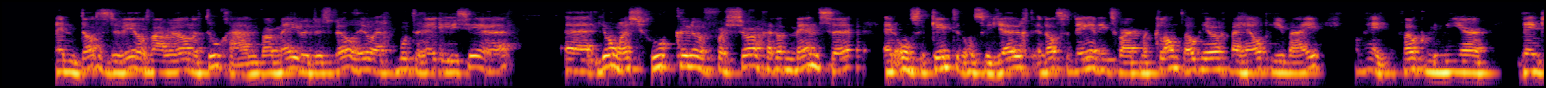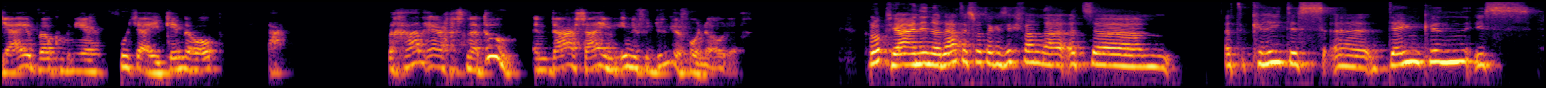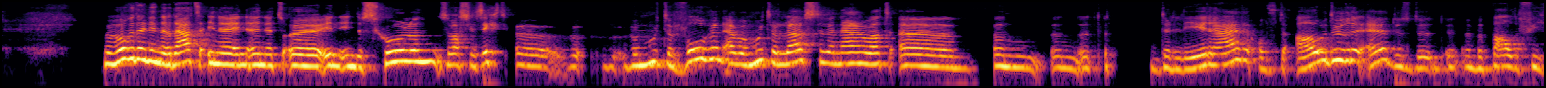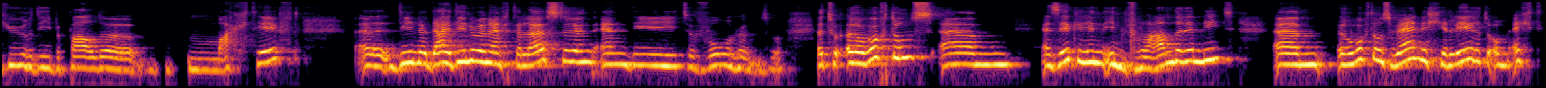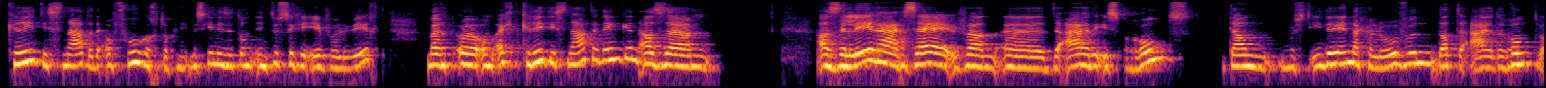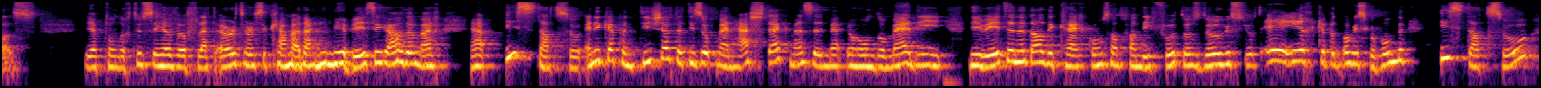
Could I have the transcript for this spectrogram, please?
En dat is de wereld waar we wel naartoe gaan, waarmee we dus wel heel erg moeten realiseren. Uh, jongens, hoe kunnen we ervoor zorgen dat mensen en onze kind en onze jeugd en dat soort dingen, iets waar ik mijn klanten ook heel erg bij help hierbij, van hé, hey, op welke manier denk jij, op welke manier voed jij je kinderen op? Ja, we gaan ergens naartoe en daar zijn individuen voor nodig. Klopt, ja, en inderdaad is wat er gezegd van uh, het. Uh het kritisch uh, denken is. We worden inderdaad in, eh, in, in, het, uh, in, in de scholen, zoals je zegt, uh, we, we, moeten volgen en we moeten luisteren naar wat een, een, het, de leraar of de ouder, hè, dus de, een bepaalde figuur die bepaalde macht heeft, daar dienen we naar te luisteren en die te volgen. Zo. Het, wordt ons, ehm, en zeker in, in Vlaanderen niet, ehm, er wordt ons weinig geleerd om echt kritisch na te denken, of vroeger toch niet, misschien is het intussen geëvolueerd, maar uh, om echt kritisch na te denken. Als, um, als de leraar zei van uh, de aarde is rond, dan moest iedereen dat geloven dat de aarde rond was. Je hebt ondertussen heel veel flat earthers, ik ga me daar niet mee bezighouden, maar ja, is dat zo? En ik heb een t-shirt, het is ook mijn hashtag. Mensen rondom mij, die, die weten het al, die krijgen constant van die foto's doorgestuurd. Hé, hey, hier, ik heb het nog eens gevonden. Is dat zo?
